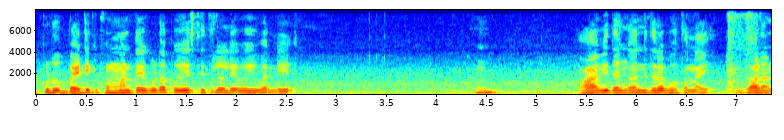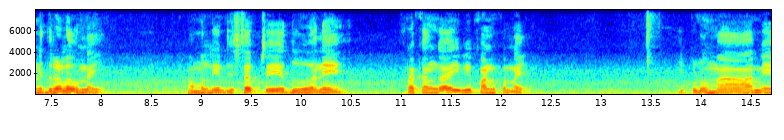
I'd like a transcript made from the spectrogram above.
ఇప్పుడు బయటికి పొమ్మంటే కూడా పోయే స్థితిలో లేవు ఇవన్నీ. ఆ విధంగా నిద్రపోతున్నాయి. గాఢ నిద్రలో ఉన్నాయి. మమ్మల్ని డిస్టర్బ్ చేయొద్దు అనే రకంగా ఇవి పండుకున్నాయి ఇప్పుడు మా ఆమె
